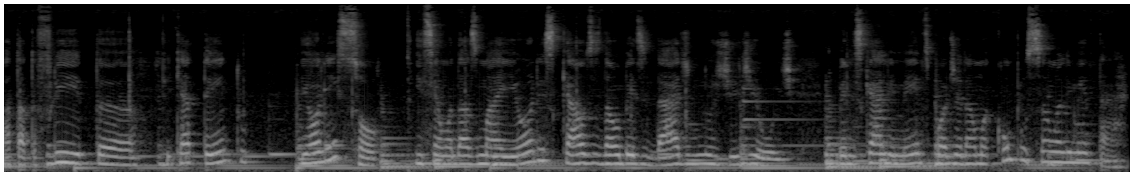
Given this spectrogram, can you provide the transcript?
batata frita? Fique atento e olhem só, isso é uma das maiores causas da obesidade nos dias de hoje. Beliscar alimentos pode gerar uma compulsão alimentar.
